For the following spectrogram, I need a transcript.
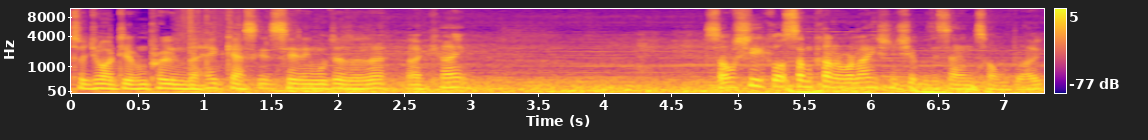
So you idea of improving the head gasket sealing, da da da. Okay. So you've got some kind of relationship with this Anton bloke.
